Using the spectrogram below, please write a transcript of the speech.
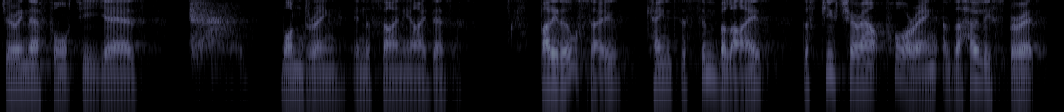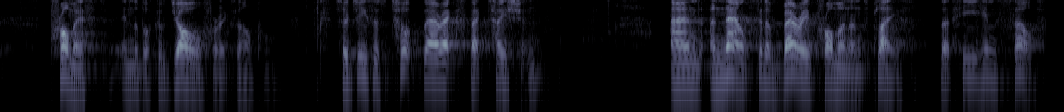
during their 40 years wandering in the Sinai desert. But it also came to symbolize the future outpouring of the Holy Spirit promised in the book of Joel, for example. So Jesus took their expectation and announced in a very prominent place that he himself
